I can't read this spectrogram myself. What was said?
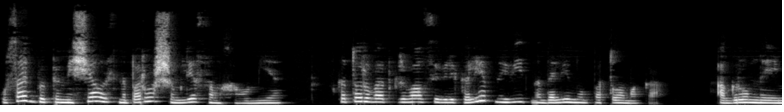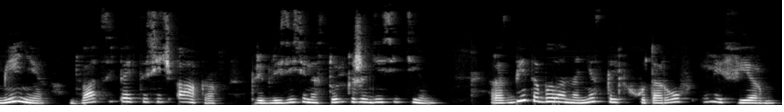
Усадьба помещалась на поросшем лесом холме, с которого открывался великолепный вид на долину Потомака. Огромное имение – 25 тысяч акров, приблизительно столько же десятин. Разбито было на несколько хуторов или ферм,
